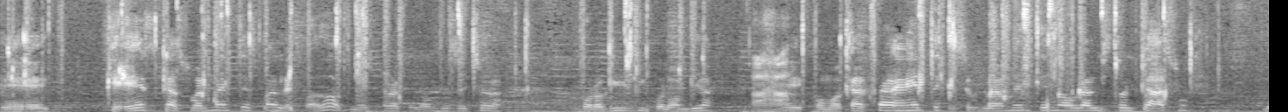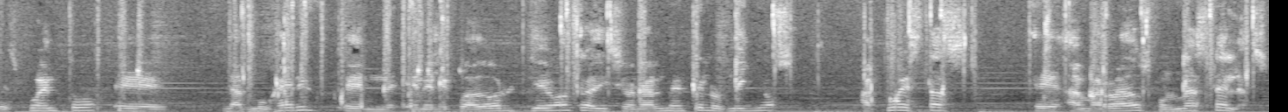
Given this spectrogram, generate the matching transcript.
eh, que es casualmente es para el Ecuador, no es para Colombia, es hecha por O'Higgins y Colombia. Ajá. Eh, como acá está gente que seguramente no habrá visto el caso, les cuento, eh, las mujeres en, en el Ecuador llevan tradicionalmente los niños a cuestas eh, amarrados con unas telas.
